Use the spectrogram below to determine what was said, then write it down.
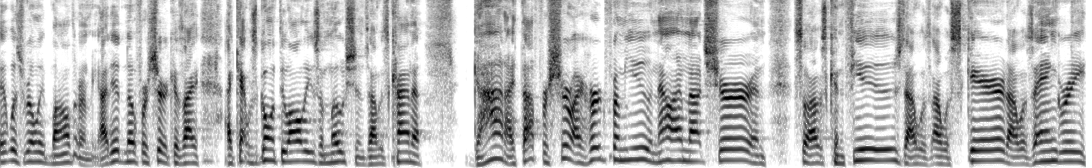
it was really bothering me. I didn't know for sure because I I was going through all these emotions. I was kind of God. I thought for sure I heard from you, and now I'm not sure. And so I was confused. I was I was scared. I was angry.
